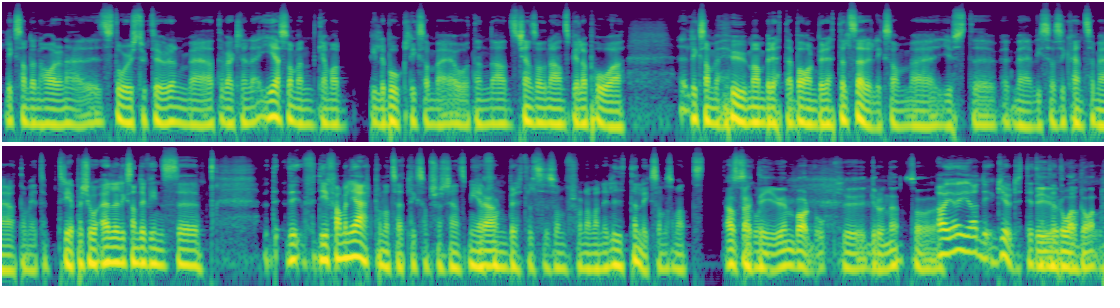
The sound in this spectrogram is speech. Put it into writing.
liksom den har den här storystrukturen med att det verkligen är som en gammal bilderbok liksom med, och att den känns som den anspelar på liksom hur man berättar barnberättelser liksom eh, just eh, med vissa sekvenser med att de är typ tre personer eller liksom det finns eh, det, det är familjärt på något sätt liksom som känns mer Ja. från berättelser som från när man är liten liksom som att alltså att det är ju en barnbok i grunden. Så ja ja ja det, gud det det är ju på. Dahl.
